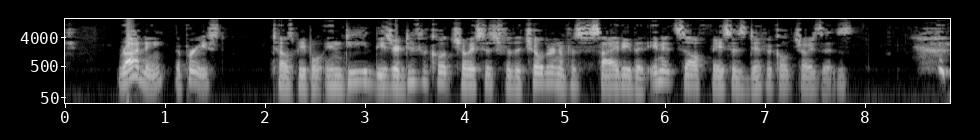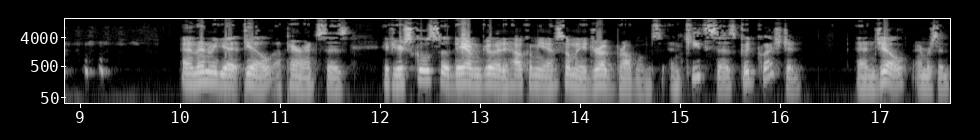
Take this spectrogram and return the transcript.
Rodney, the priest, tells people, indeed, these are difficult choices for the children of a society that in itself faces difficult choices. and then we get Gil, a parent, says, if your school's so damn good, how come you have so many drug problems? And Keith says, good question. And Jill, Emerson,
